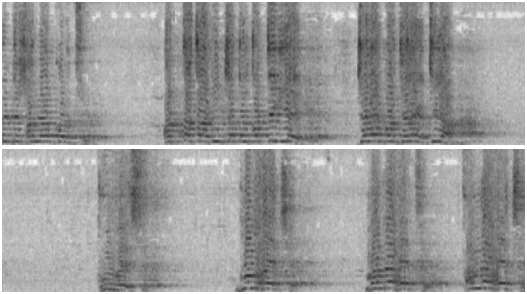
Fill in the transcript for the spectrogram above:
বিরুদ্ধে সংগ্রাম করেছি। অত্যাচার, নির্যাতন করতে গিয়ে জেলের পর জেলে ছিলাম। খুন হয়েছে, গুম হয়েছে, মামলা হয়েছে, হামলা হয়েছে।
